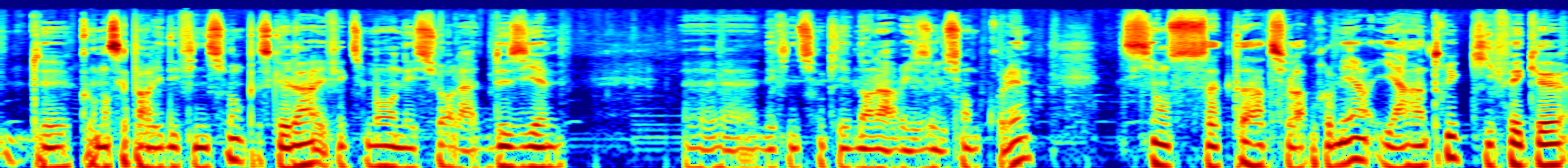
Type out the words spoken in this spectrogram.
de commencer par les définitions, parce que là, effectivement, on est sur la deuxième euh, définition qui est dans la résolution de problèmes. Si on s'attarde sur la première, il y a un truc qui fait que,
